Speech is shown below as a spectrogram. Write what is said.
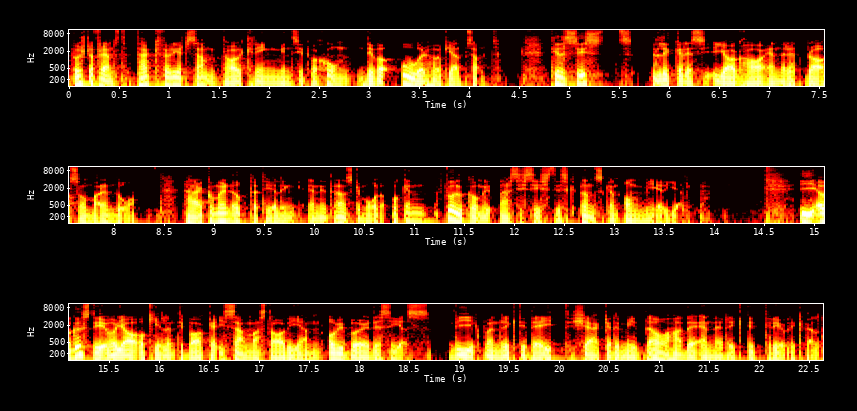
Först och främst, tack för ert samtal kring min situation. Det var oerhört hjälpsamt. Till sist lyckades jag ha en rätt bra sommar ändå. Här kommer en uppdatering, en ett önskemål och en fullkomligt narcissistisk önskan om mer hjälp. I augusti var jag och killen tillbaka i samma stad igen och vi började ses. Vi gick på en riktig dejt, käkade middag och hade en riktigt trevlig kväll.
